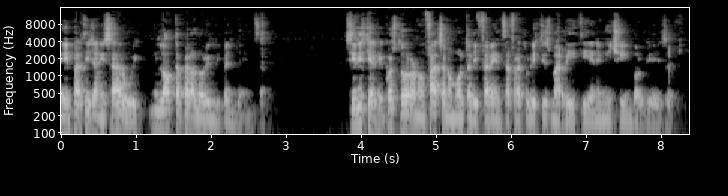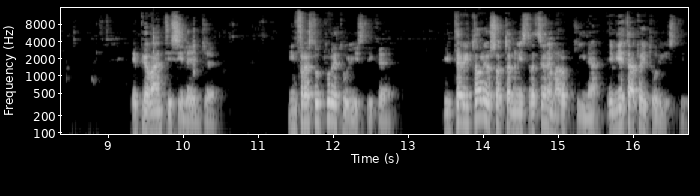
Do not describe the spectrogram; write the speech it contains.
e i partigiani Saharui in lotta per la loro indipendenza. Si rischia che costoro non facciano molta differenza fra turisti smarriti e nemici in borghese. E più avanti si legge Infrastrutture turistiche. Il territorio sotto amministrazione marocchina è vietato ai turisti.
